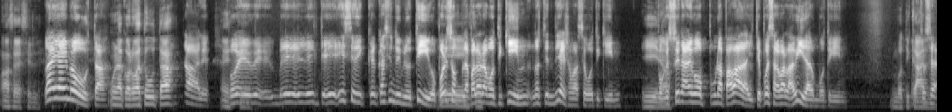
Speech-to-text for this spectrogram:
vamos a decirle. Ahí, ahí me gusta. Una corbatuta. Dale. Este. Porque eh, eh, eh, ese casi un diminutivo. Por eso Sí, la sí. palabra botiquín no tendría que llamarse botiquín. Y Porque no, suena algo, una pavada y te puede salvar la vida un botiquín. un boticán. Entonces,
